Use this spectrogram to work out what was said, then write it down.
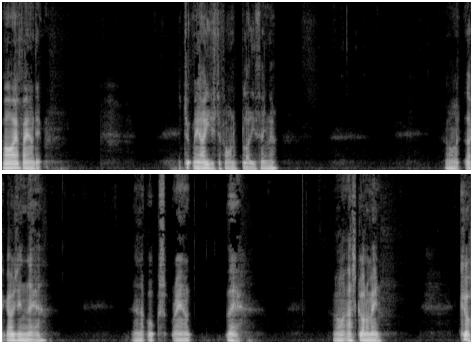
Oh, I found it. It took me ages to find a bloody thing though. Right, that goes in there. And that hooks round there. Right, that's got them in. Cool.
